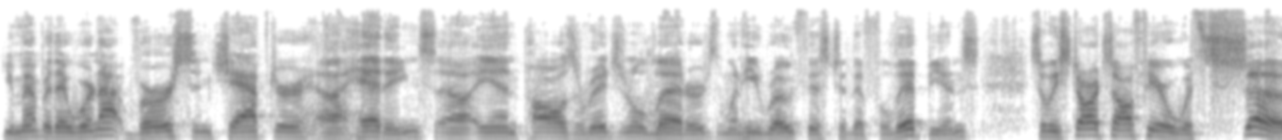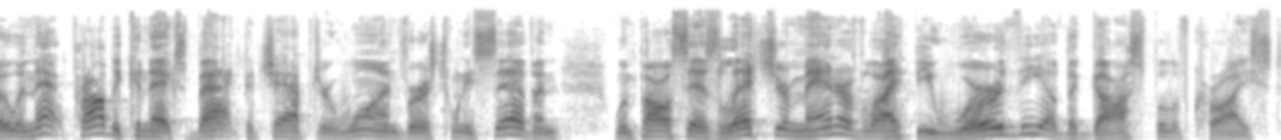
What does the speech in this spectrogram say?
You remember there were not verse and chapter uh, headings uh, in Paul's original letters when he wrote this to the Philippians. So he starts off here with so, and that probably connects back to chapter 1, verse 27, when Paul says, Let your manner of life be worthy of the gospel of Christ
